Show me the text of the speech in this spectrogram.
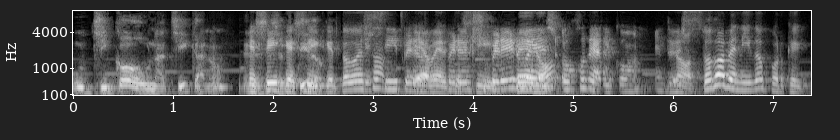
un chico o una chica, ¿no? que sí, que sí, que todo eso. sí, pero, eh, el superhéroe es ojo de halcón. No, todo ha venido porque,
